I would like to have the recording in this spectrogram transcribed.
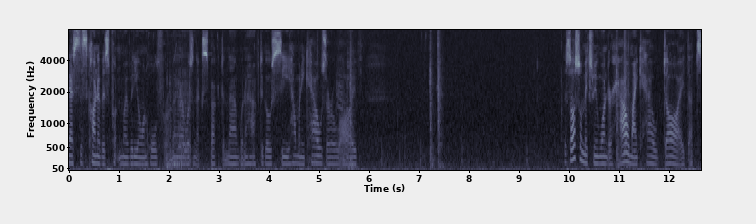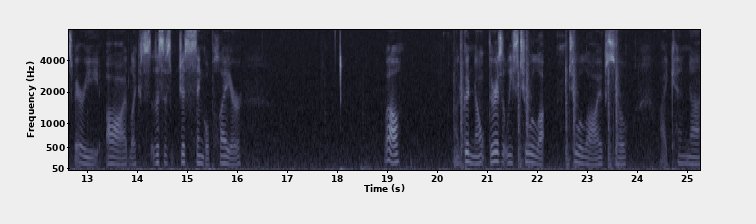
guess this kind of is putting my video on hold for a minute. I wasn't expecting that. I'm going to have to go see how many cows are alive. This also makes me wonder how my cow died. That's very odd. Like, this is just single player. Well, on a good note, there is at least two, al two alive, so I can, uh,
